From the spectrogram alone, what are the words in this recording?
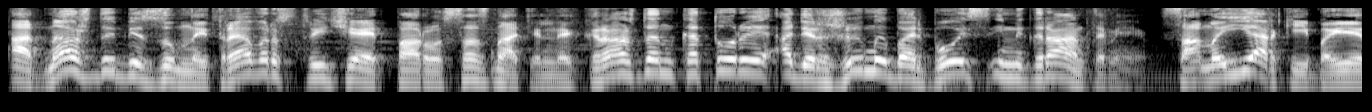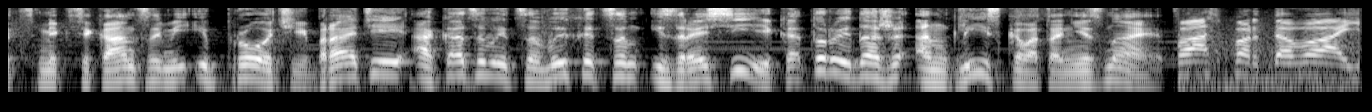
Однажды безумный Тревор встречает пару сознательных граждан, которые одержимы борьбой с иммигрантами. Самый яркий боец с мексиканцами и прочей братьей оказывается выходцем из России, который даже английского-то не знает. Паспорт давай,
